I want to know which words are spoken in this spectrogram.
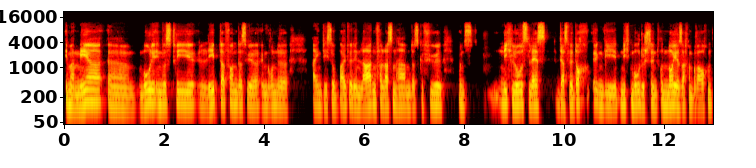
immer mehr. Äh, Modeindustrie lebt davon, dass wir im Grunde eigentlich, sobald wir den Laden verlassen haben, das Gefühl, uns nicht loslässt, dass wir doch irgendwie nicht modisch sind und neue Sachen brauchen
